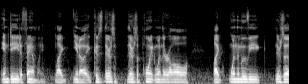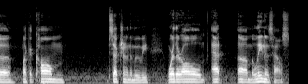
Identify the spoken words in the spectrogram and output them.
indeed a family. Like you know, because there's a there's a point when they're all like when the movie there's a like a calm section in the movie where they're all at uh, Melina's house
